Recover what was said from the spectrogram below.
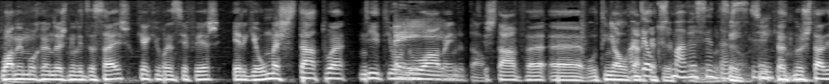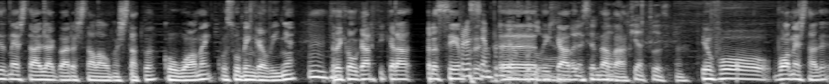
O homem morreu em 2016. O que é que o Valência fez? Ergueu uma estátua no sítio onde o é homem brutal. estava, o tinha o lugar Onde ele costumava sentar-se. Sim, sim. Portanto, no estádio de Mestalha agora está lá uma estátua com o homem, com a sua bengalinha. Portanto, aquele lugar ficará para sempre, Para sempre dele. ligado a Vicente sempre estou a Navarro. pá. Eu vou, vou ao Mestalha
